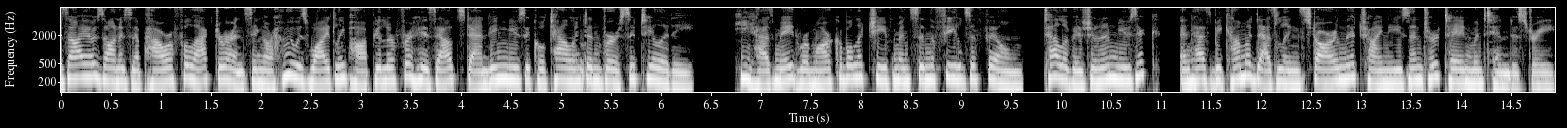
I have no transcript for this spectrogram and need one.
Xiao Zhan is a powerful actor and singer who is widely popular for his outstanding musical talent and versatility. He has made remarkable achievements in the fields of film, television and music, and has become a dazzling star in the Chinese entertainment industry.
